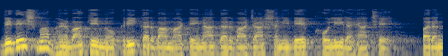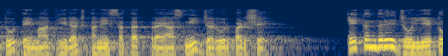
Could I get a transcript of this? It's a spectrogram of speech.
વિદેશમાં ભણવા કે નોકરી કરવા માટેના દરવાજા શનિદેવ ખોલી રહ્યા છે, પરંતુ તેમાં ધીરજ અને સતત પ્રયાસની જરૂર પડશે. એકંદરે જોઈએ તો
